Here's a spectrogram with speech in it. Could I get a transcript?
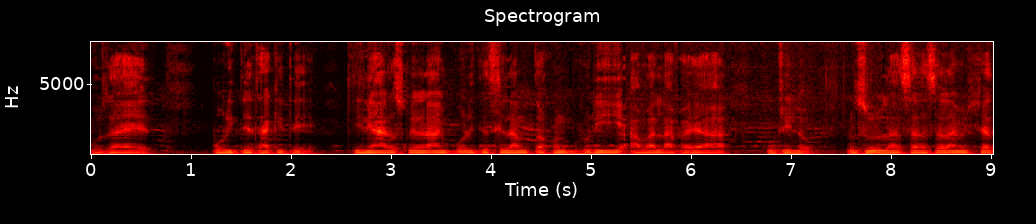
হুজায়ের পড়িতে থাকিতে। তিনি আরজ করিলেন, আমি পড়িতেছিলাম, তখন ঘুড়ি আবার লাফাইয়া উঠিল। রসুল্লাহ সাল্লাহ সাল্লাম ইরশাদ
